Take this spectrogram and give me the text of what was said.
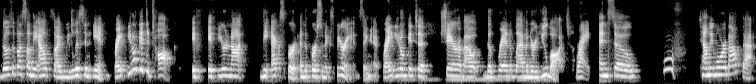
those of us on the outside, we listen in, right? You don't get to talk if if you're not the expert and the person experiencing it, right? You don't get to share about the brand of lavender you bought. Right. And so Woof. tell me more about that.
